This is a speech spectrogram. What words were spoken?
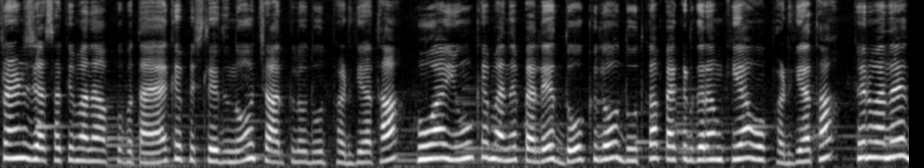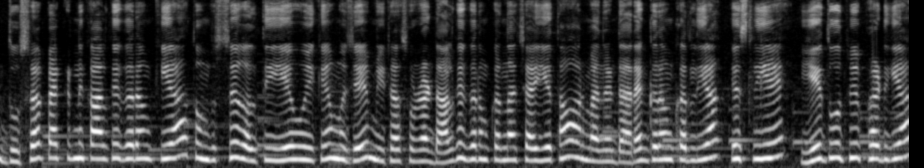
फ्रेंड्स, जैसा कि मैंने आपको बताया कि पिछले दिनों चार किलो दूध फट गया था। हुआ यूँ कि मैंने पहले दो किलो दूध का पैकेट गर्म किया, वो फट गया था। फिर मैंने दूसरा पैकेट निकाल के गर्म किया तो मुझसे गलती ये हुई कि मुझे मीठा सोडा डाल के गर्म करना चाहिए था और मैंने डायरेक्ट गर्म कर लिया। इसलिए ये दूध भी फट गया।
